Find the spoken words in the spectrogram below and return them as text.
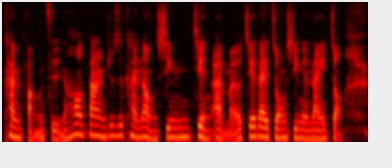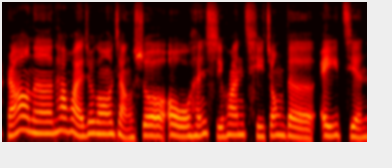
看房子，然后当然就是看那种新建案嘛，有接待中心的那一种。然后呢，他后来就跟我讲说，哦，我很喜欢其中的 A 间，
